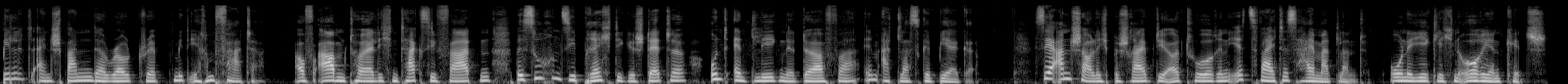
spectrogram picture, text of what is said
bildet ein spannender Roadtrip mit ihrem Vater. Auf abenteuerlichen Taxifahrten besuchen sie prächtige Städte und entlegene Dörfer im Atlasgebirge. Sehr anschaulich beschreibt die Autorin ihr zweites Heimatland, ohne jeglichen Orientkitsch.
